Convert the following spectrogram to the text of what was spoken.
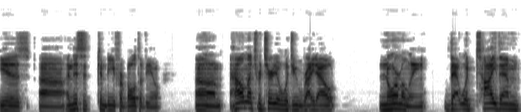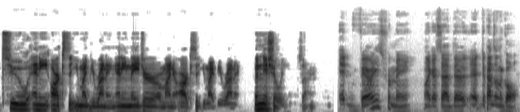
is, uh, and this is, can be for both of you. Um, how much material would you write out normally that would tie them to any arcs that you might be running, any major or minor arcs that you might be running initially. Sorry. It varies for me. Like I said, there it depends on the goal.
